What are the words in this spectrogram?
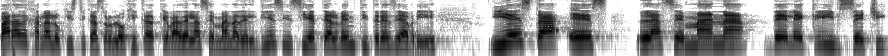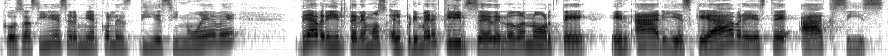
para dejar la logística astrológica que va de la semana del 17 al 23 de abril y esta es la semana del eclipse chicos, así es el miércoles 19 de abril tenemos el primer eclipse de nodo norte en Aries que abre este axis.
